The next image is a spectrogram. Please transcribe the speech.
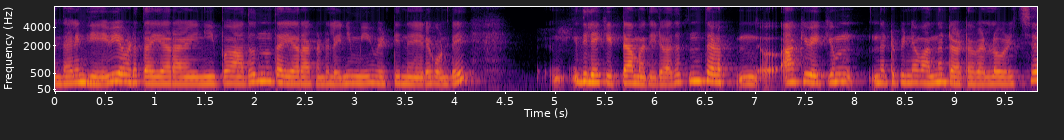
എന്തായാലും ഗ്രേവി അവിടെ തയ്യാറായി. ഇനിയിപ്പോൾ അതൊന്നും തയ്യാറാക്കണ്ടല്ലോ. ഇനി മീൻ വെട്ടി നേരെ കൊണ്ടേ ഇതിലേക്ക് ഇട്ടാൽ മതിയല്ലോ. അത് തിള ആക്കി വയ്ക്കും എന്നിട്ട് പിന്നെ വന്നിട്ടാട്ടോ വെള്ളം ഒഴിച്ച്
